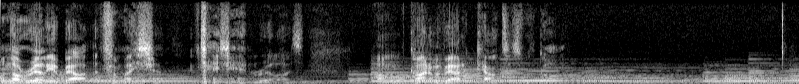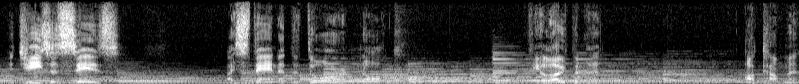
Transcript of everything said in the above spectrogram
I'm not really about information, in case you hadn't realized. I'm kind of about encounters with God. Jesus says, I stand at the door and knock. If you'll open it, I'll come in.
